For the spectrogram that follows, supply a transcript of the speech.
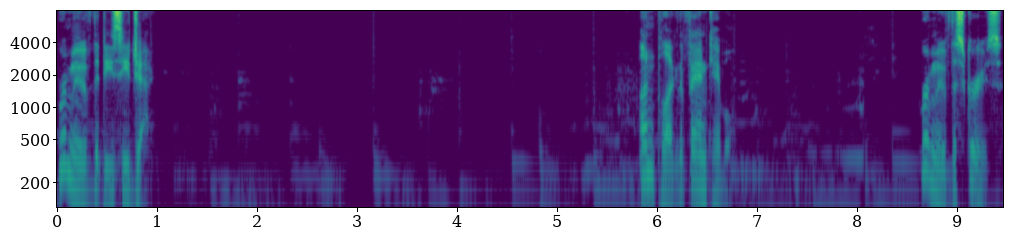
Remove the DC jack. Unplug the fan cable. Remove the screws.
